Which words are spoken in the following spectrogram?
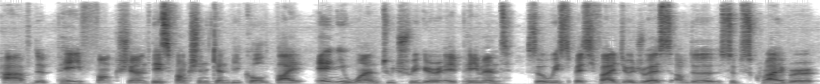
have the pay function. This function can be called by anyone to trigger a payment. So we specify the address of the subscriber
